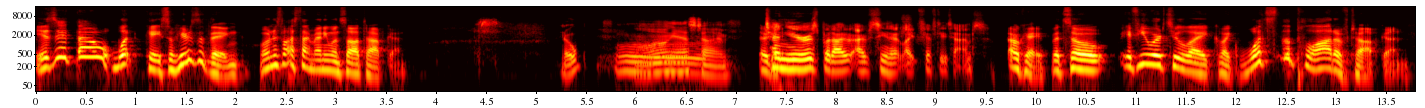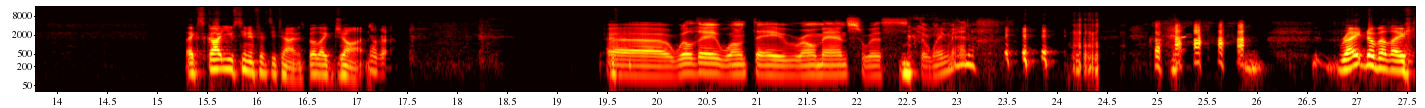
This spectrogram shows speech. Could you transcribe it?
Is it though? What okay, so here's the thing. When was the last time anyone saw Top Gun? Nope. Long ass time. Okay. Ten years, but I, I've seen it like fifty times. Okay, but so if you were to like like what's the plot of Top Gun? Like Scott, you've seen it 50 times, but like John. Okay. Uh, will they? Won't they romance with the wingman? Right? No, but like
